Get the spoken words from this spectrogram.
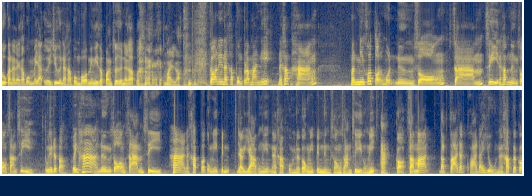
รู้ๆกันอะไรครับผมไม่อยากเอ่ยชื่อนะครับผมเพราะว่าไม่มีสปอนเซอร์นะครับ ไม่หรอก ก็นี่นะครับผมประมาณนี้นะครับหาง มันมีข้อต่อทั้งหมด 1 2 3 4 นะครับ 1 2 3 4 ตรงนี้ได้เปล่า เฮ้ย 5 1 2 3 4 5 นะครับ ก็ตรงนี้เป็นยาวๆตรงนี้นะครับผมแล้วตรงนี้เป็น 1 2 3 4 ตรงนี้ อะ ก็สามารถดัดซ้ายดัดขวาได้อยู่นะครับ แล้วก็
